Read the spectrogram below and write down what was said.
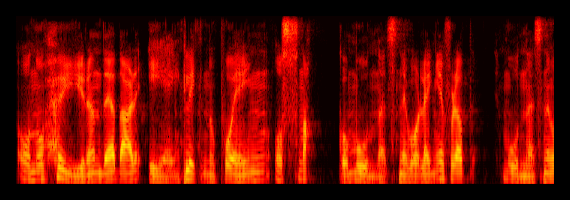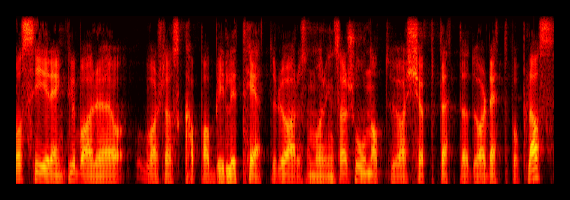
og noe høyere enn det, da er det egentlig ikke noe poeng å snakke om modenhetsnivå lenger. for at Modenhetsnivå sier egentlig bare hva slags kapabiliteter du har som organisasjon. At du har kjøpt dette, du har dette på plass.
